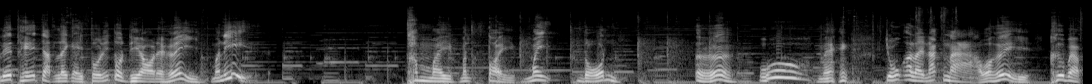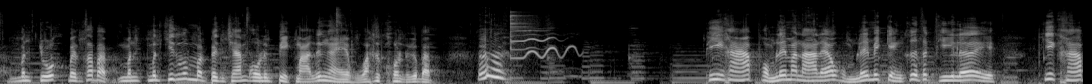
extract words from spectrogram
เละเทะจัดเลยไอ้ตัวนี้ตัวเดียวเนี่ยเฮ้ย มานี่ ทำไมมันต่อยไม่โดน เออ โอ้แม่งจุกอะไรนักหนาวะเฮ้ย คือแบบมันจุกเป็นซะแบบมันมันคิดว่ามันเป็นแชมป์โอลิมปิกมาหรือไงผมว่าทุกคนคือแบบพี่ครับผมเล่นมานานแล้ว ผมเล่นไม่เก่งขึ้นสักทีเลย พี่ครับ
